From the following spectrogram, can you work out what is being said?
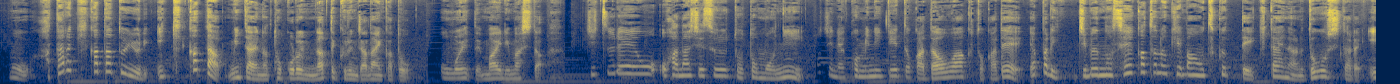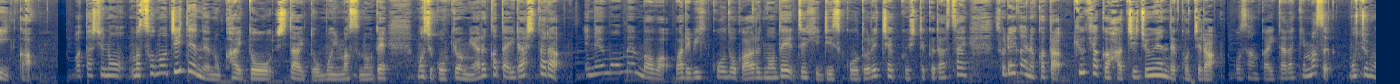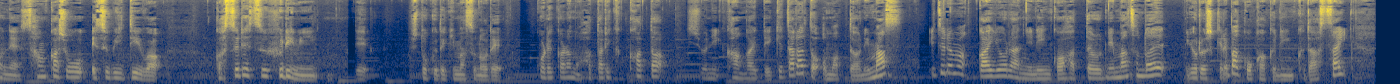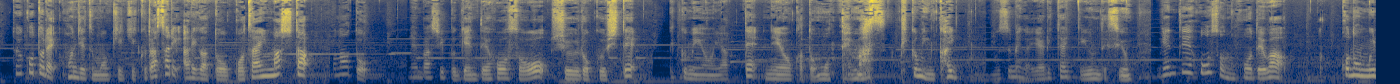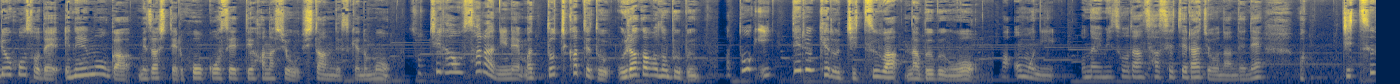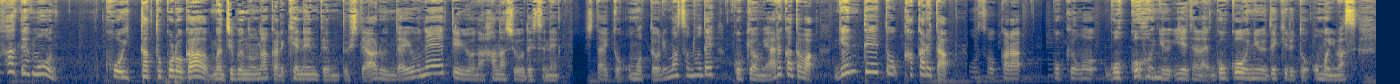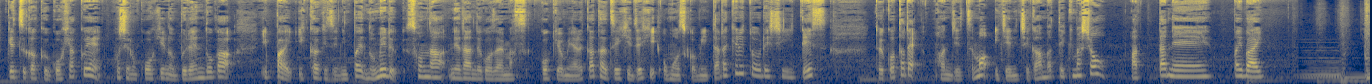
もう働き方というより生き方みたいなところになってくるんじゃないかと思えてまいりました。実例をお話しするとともに、もしね、コミュニティとか DAO ワークとかで、やっぱり自分の生活の基盤を作っていきたいならどうしたらいいか。私の、まあ、その時点での回答をしたいと思いますので、もしご興味ある方いらしたら、NMO メンバーは割引コードがあるので、ぜひディスコードでチェックしてください。それ以外の方、980円でこちらご参加いただけます。もちろんね、参加証 SBT はガスレスフリミンで取得できますので、これからの働き方、一緒に考えていけたらと思っております。いずれも概要欄にリンクを貼っておりますので、よろしければご確認ください。ということで、本日もお聴きくださりありがとうございました。この後、メンバーシップ限定放送を収録して、ピクミンをやって寝ようかと思っています。ピクミンかい娘がやりたいって言うんですよ。限定放送の方では、この無料放送で NMO が目指している方向性っていう話をしたんですけども、そちらをさらにね、まあ、どっちかっていうと裏側の部分、まあ、と言ってるけど実はな部分を、まあ、主にお悩み相談させてラジオなんでね、まあ、実はでもこういったところが、まあ、自分の中で懸念点としてあるんだよねっていうような話をですね、したいと思っておりますので、ご興味ある方は、限定と書かれた放送からごご購入、言えてない、ご購入できると思います。月額500円、星のコーヒーのブレンドが1杯、1ヶ月に1杯飲める、そんな値段でございます。ご興味ある方はぜひぜひお申し込みいただけると嬉しいです。ということで、本日も一日頑張っていきましょう。またねバイバイ。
